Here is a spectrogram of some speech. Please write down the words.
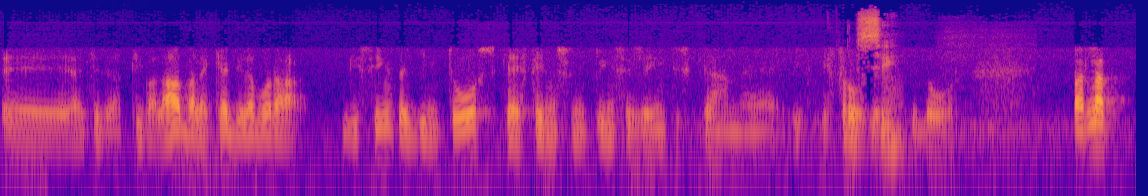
eh, anche dell'attiva lab, è di lavorare senso dei genitori, che sono i primi esempi che hanno i, i frutti sì. di loro. Parlare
